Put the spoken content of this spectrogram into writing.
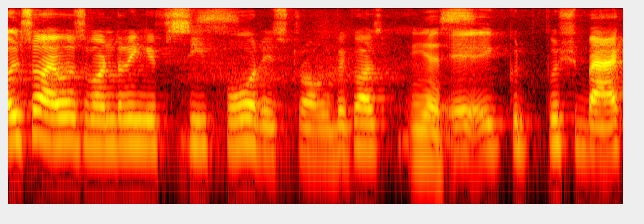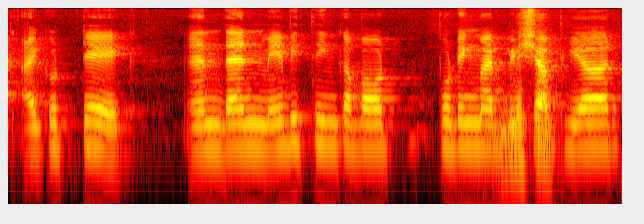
Also, I was wondering if c4 is strong because Yes. I, I could push back, I could take, and then maybe think about putting my bishop, Bishop. here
